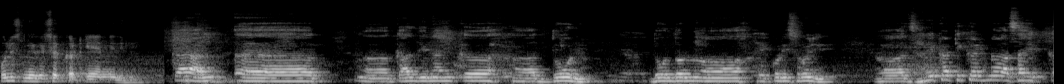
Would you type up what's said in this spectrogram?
पोलीस निरीक्षक कटके यांनी दिली. काल काल दिनांक दोन दोन दोन एकोणीस रोजी झरेका ठिकाणनं असा एक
